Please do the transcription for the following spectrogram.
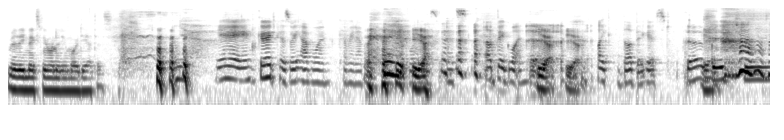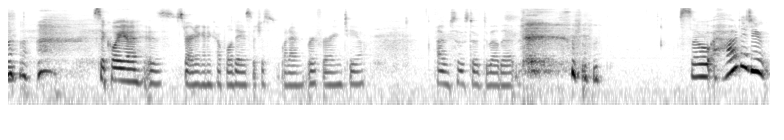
really makes me want to do more dietas. yeah. Yay, good because we have one coming up. yeah. It's a big one. Yeah, yeah. Like the biggest. The yeah. big Sequoia is starting in a couple of days, which is what I'm referring to. I'm so stoked about that. so, how did you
